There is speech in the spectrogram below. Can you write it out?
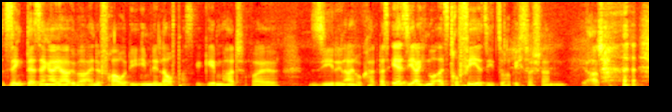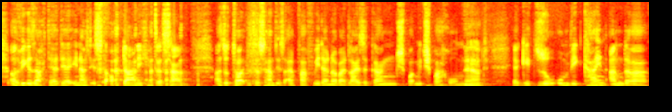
singt der Sänger ja über eine Frau, die ihm den Laufpass gegeben hat, weil sie den Eindruck hat, dass er sie eigentlich nur als Trophäe sieht. So habe ich es verstanden. Ja, also, also wie gesagt, der, der Inhalt ist auch da nicht interessant. Also interessant ist einfach, wie der Norbert Leisegang mit Sprache umgeht. Ja. Er geht so um, wie kein anderer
